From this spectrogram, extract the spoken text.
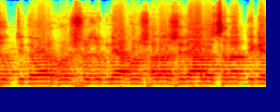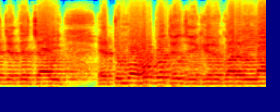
যুক্তি দেওয়ার কোনো সুযোগ নেই। এখন সরাসরি আলোচনার দিকে যেতে চাই। একটু মহব্বতে জিকির করেন, লা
